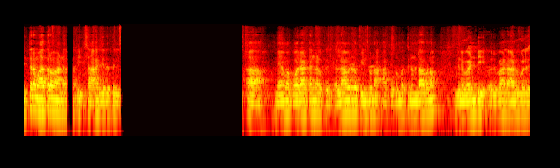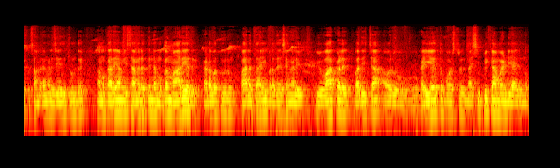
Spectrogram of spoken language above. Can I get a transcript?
ഇത്ര മാത്രമാണ് ഈ സാഹചര്യത്തിൽ നിയമ പോരാട്ടങ്ങൾക്ക് എല്ലാവരുടെ പിന്തുണ ആ കുടുംബത്തിനുണ്ടാവണം. ഇതിനു വേണ്ടി ഒരുപാട് ആളുകൾ സമരങ്ങൾ ചെയ്തിട്ടുണ്ട്. നമുക്കറിയാം ഈ സമരത്തിന്റെ മുഖം മാറിയത് കടവത്തൂരും പാലത്തായി പ്രദേശങ്ങളിൽ യുവാക്കൾ പതിച്ച ഒരു കയ്യെഴുത്ത് പോസ്റ്റർ നശിപ്പിക്കാൻ വേണ്ടിയായിരുന്നു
